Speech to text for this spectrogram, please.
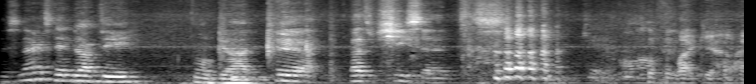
This next inductee, oh god. Yeah, that's what she said. My god.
